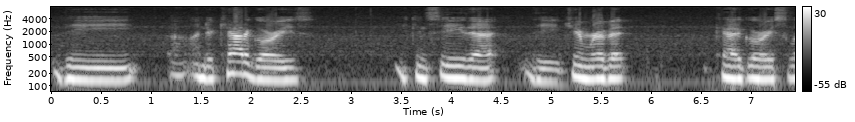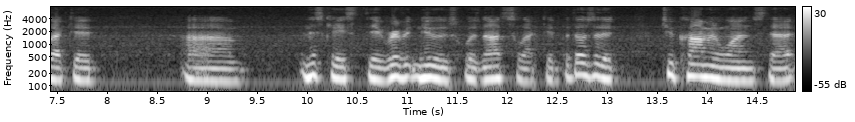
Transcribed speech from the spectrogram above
the uh, under categories, you can see that the Jim Rivet category selected. Um, in this case, the Rivet News was not selected, but those are the two common ones that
